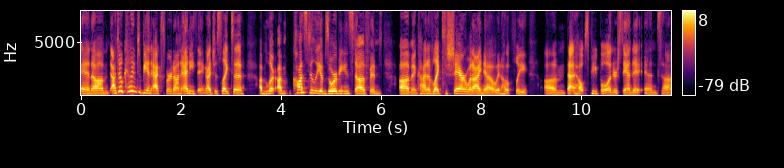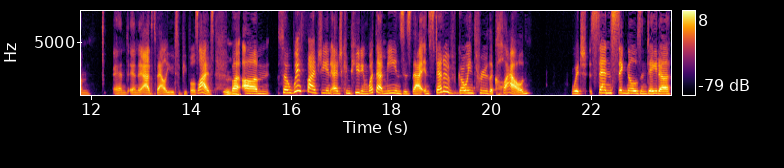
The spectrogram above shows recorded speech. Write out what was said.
And um, I don't claim to be an expert on anything. I just like to I'm le- I'm constantly absorbing stuff and um, and kind of like to share what I know, and hopefully um, that helps people understand it and um, and and it adds value to people's lives mm. but um so with 5g and edge computing what that means is that instead of going through the cloud which sends signals and data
